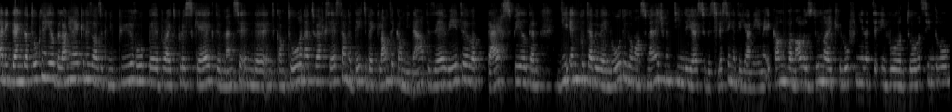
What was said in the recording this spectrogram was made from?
en ik denk dat het ook een heel belangrijke is, als ik nu puur ook bij Bright Plus kijk, de mensen in, de, in het kantorennetwerk, zij staan het dichtst bij klanten, kandidaten. Zij weten wat daar speelt en die input hebben wij nodig om als managementteam de juiste beslissingen te gaan nemen. Ik kan van alles doen, maar ik geloof niet in het ivoren toren syndroom.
